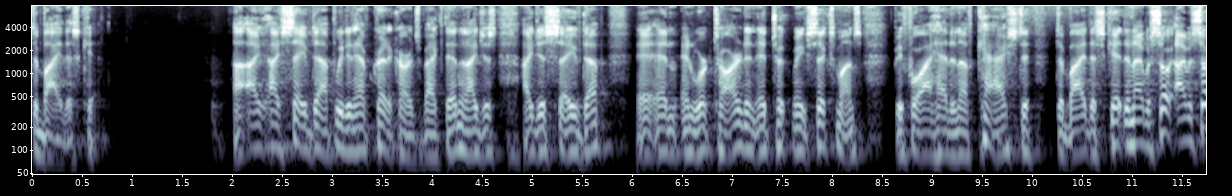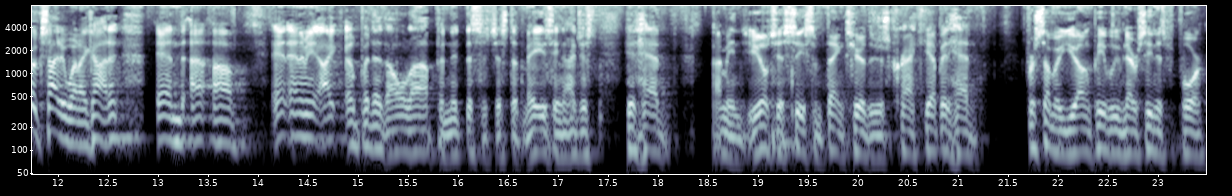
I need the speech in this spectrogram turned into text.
to buy this kit. I, I, saved up. We didn't have credit cards back then, and I just I just saved up and, and worked hard. And it took me six months before I had enough cash to, to buy this kit. And I was so I was so excited when I got it. And uh, uh, and, and, I mean I opened it all up, and it, this is just amazing. I just it had. I mean, you'll just see some things here that just crack you up. It had for some of you young people who've never seen this before.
